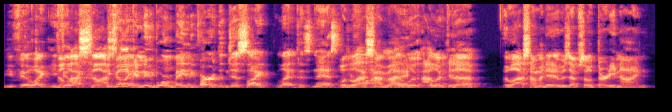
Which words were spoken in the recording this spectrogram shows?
you feel like you The feel last- like you feel like a newborn baby bird that just like left its nest. Well, the last time I looked, I looked it up. The last time I did it was episode thirty nine,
